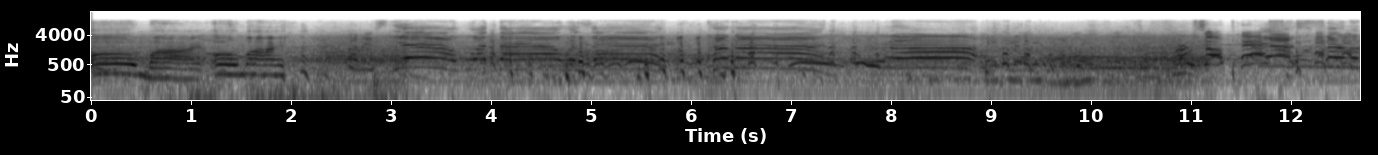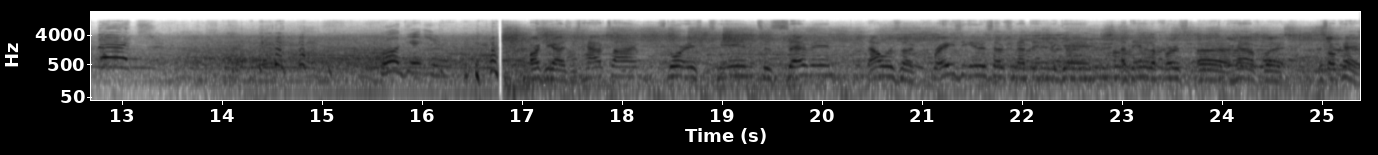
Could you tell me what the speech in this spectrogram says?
Oh my, oh my. Yeah, what the hell was that? Come on! I'm so pissed! Yes, son of a bitch! We'll get you. All right, you guys, it's halftime. Score is 10 to 7. That was a crazy interception at the end of the game, at the end of the first uh, half, but it's okay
